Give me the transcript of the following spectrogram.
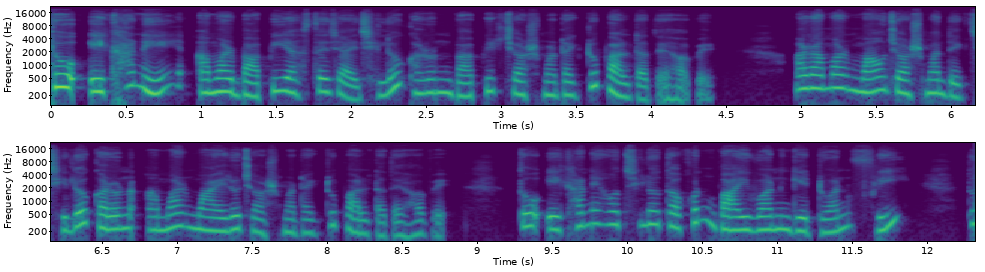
তো এখানে আমার বাপি আসতে চাইছিল কারণ বাপির চশমাটা একটু পাল্টাতে হবে। আর আমার মাও চশমা দেখছিল, কারণ আমার মায়েরও চশমাটা একটু পাল্টাতে হবে। তো এখানে হচ্ছিল তখন buy one get one free. তো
